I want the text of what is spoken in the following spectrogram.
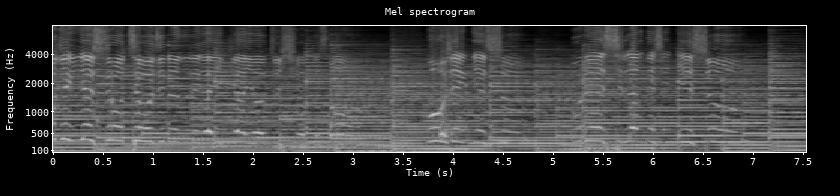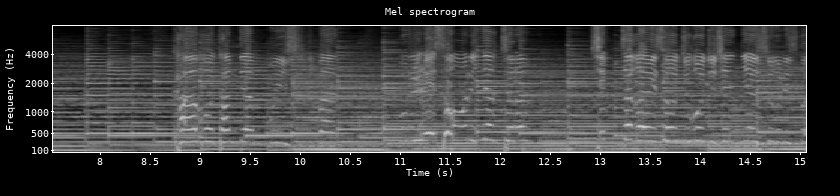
오직 예수로 채워지는 은혜가 있게 하여 주시옵소서. 오직 예수 우리의 신랑 되신 예수. 강하고 담대한 분이시지만 우리를 위해서 어린 양처럼 십자가에서 죽어주신 예수 그리스도.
